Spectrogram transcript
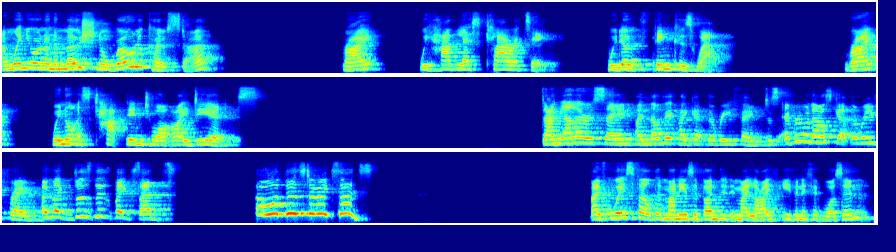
And when you're on an emotional roller coaster, right, we have less clarity. We don't think as well, right? We're not as tapped into our ideas. Daniela is saying, I love it. I get the reframe. Does everyone else get the reframe? I'm like, does this make sense? I want this to make sense. I've always felt that money is abundant in my life, even if it wasn't.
